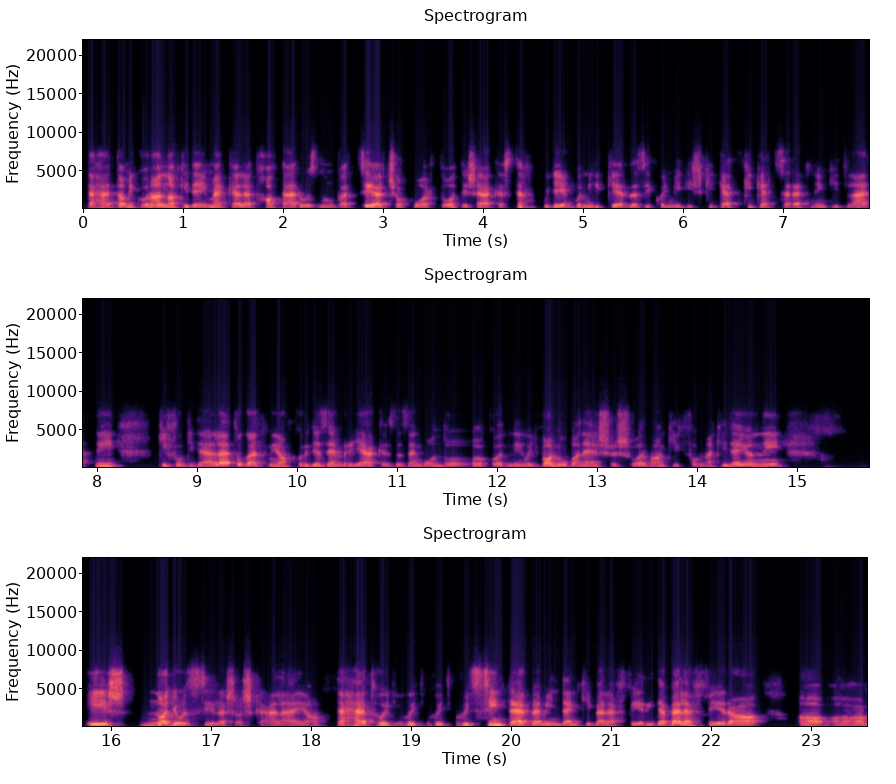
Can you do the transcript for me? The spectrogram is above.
Tehát amikor annak idején meg kellett határoznunk a célcsoportot, és elkezdtem, ugye ilyenkor mindig kérdezik, hogy mégis kiket, kiket szeretnénk itt látni, ki fog ide ellátogatni, akkor ugye az ember elkezd ezen gondolkodni, hogy valóban elsősorban kik fognak idejönni, és nagyon széles a skálája. Tehát, hogy, hogy, hogy, hogy szinte ebbe mindenki belefér. Ide belefér a, a, a,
